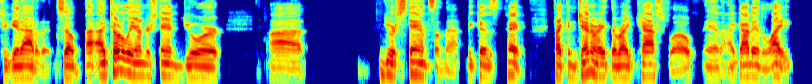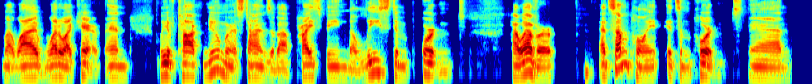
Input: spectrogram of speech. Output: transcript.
to get out of it. So I, I totally understand your uh your stance on that because hey, if I can generate the right cash flow and I got in light, but why what do I care? And we have talked numerous times about price being the least important. However, at some point it's important and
